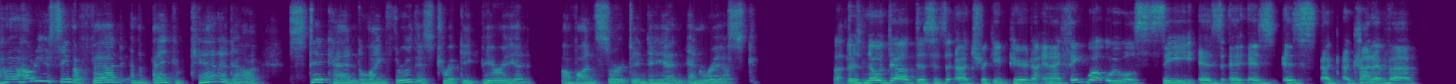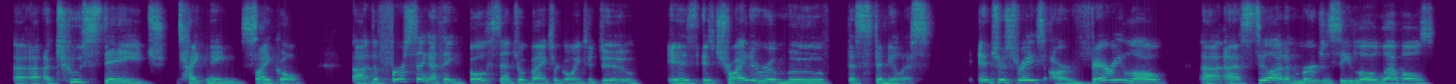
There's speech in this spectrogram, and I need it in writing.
How do you see the Fed and the Bank of Canada stick handling through this tricky period of uncertainty and, and risk. There's no doubt this is a tricky period, and I think what we will see is is is a, a kind of a, a two-stage tightening cycle. Uh, the first thing I think both central banks are going to do is is try to remove the stimulus. Interest rates are very low, uh, uh, still at emergency low levels,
